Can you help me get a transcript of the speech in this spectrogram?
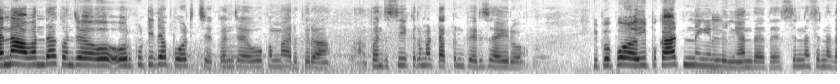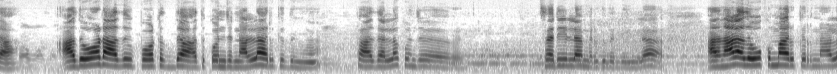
ஏன்னா அவன் தான் கொஞ்சம் ஒரு குட்டி தான் போட்டுச்சு. கொஞ்சம் ஊக்கமாக இருக்கிறான். கொஞ்சம் சீக்கிரமாக டக்குன்னு பெருசாயிரும். இப்போ போ இப்போ காட்டுனீங்க இல்லைங்க அந்த அது சின்ன சின்னதா? ஆமாம் ஆமாம் அதோட அது போட்டது தான் அது கொஞ்சம் நல்லா இருக்குதுங்க. இப்போ அதெல்லாம் கொஞ்சம் சரியில்லாமல் இருக்குது இல்லைங்களா? அதனால் அது ஊக்கமாக இருக்கிறனால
